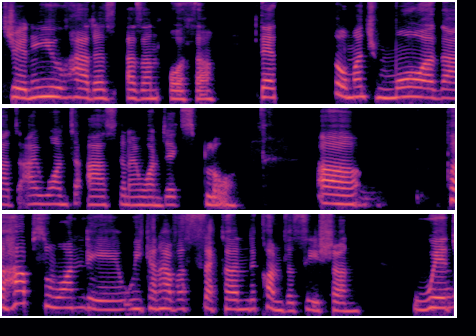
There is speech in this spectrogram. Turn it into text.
journey you've had as, as an author there's so much more that I want to ask and I want to explore. Uh, perhaps one day we can have a second conversation, which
